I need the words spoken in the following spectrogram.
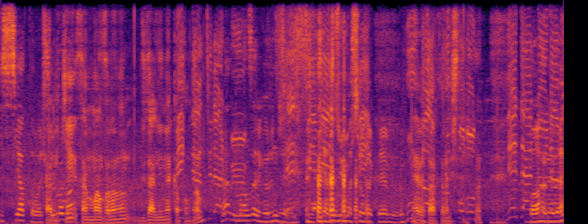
hissiyatla başlıyorum Tabii ama ki sen manzaranın güzelliğine kapıldın. Ben manzara görünce kendimi bir maça odaklayamıyorum. Evet arkadaşlar. Bahaneler,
